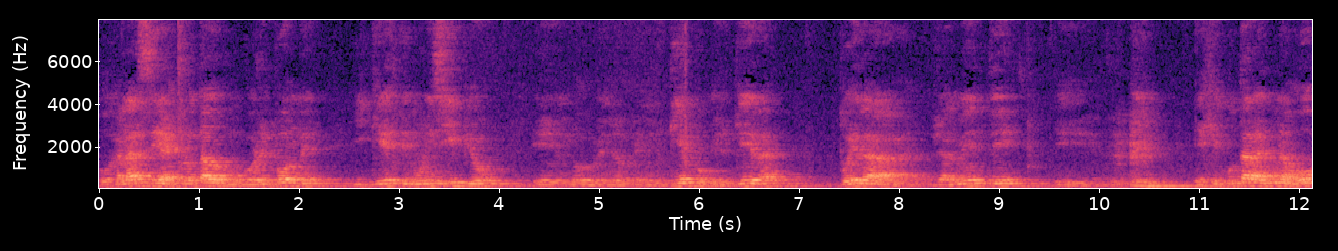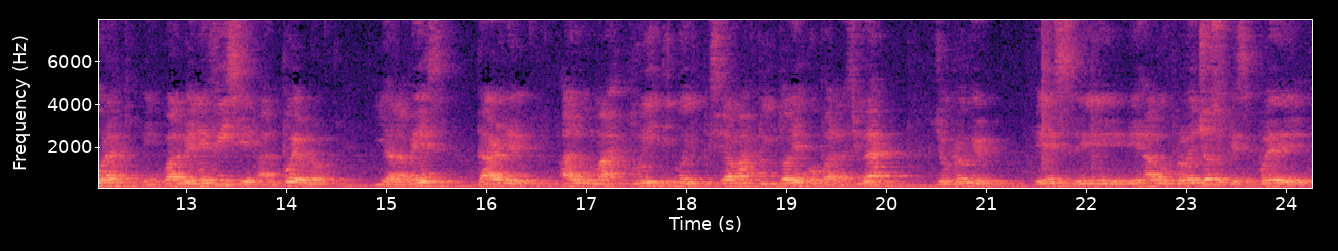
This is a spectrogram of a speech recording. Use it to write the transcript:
ojalá sea explotado como corresponde y que este municipio, en, el tiempo que le queda, pueda realmente eh, ejecutar alguna obra en cual beneficie al pueblo y a la vez darle algo más turístico y que sea más pintoresco para la ciudad. Yo creo que es, eh, es, algo provechoso que se puede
